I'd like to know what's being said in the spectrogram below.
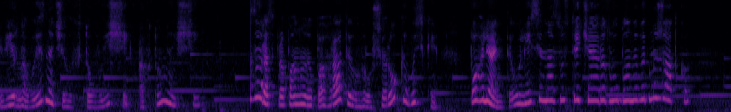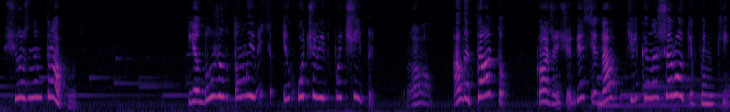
Вірно визначили, хто вищий, а хто нижчий. Зараз пропоную пограти в гру широке вузьке. Погляньте, у лісі нас зустрічає розгублене ведмежатко. Що ж з ним трапилось? Я дуже втомився і хочу відпочити. Але тато каже, щоб я сідав тільки на широкі пеньки,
